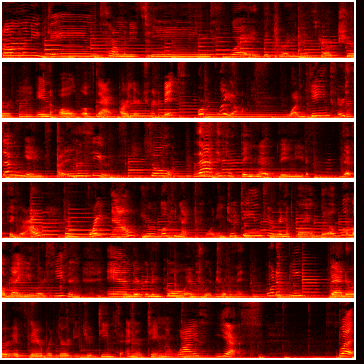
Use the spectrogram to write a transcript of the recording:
how many games, how many teams, what is the tournament structure, and all of that. Are there tournaments or playoffs? One games or seven games in a series. So that is the thing that they need to, to figure out. But right now, you're looking at 22 teams. They're going to play a, a little regular season, and they're going to go into a tournament. Would it be better if there were 32 teams entertainment-wise? Yes. But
